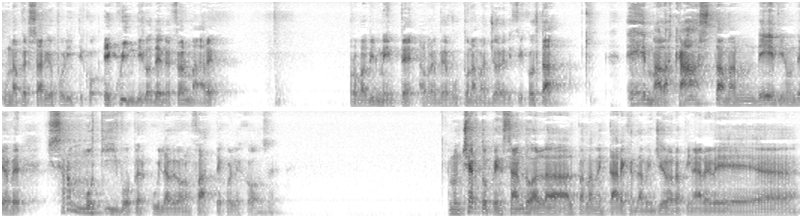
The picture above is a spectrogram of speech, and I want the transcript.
un avversario politico e quindi lo deve fermare, probabilmente avrebbe avuto una maggiore difficoltà. Eh, ma la casta, ma non devi, non devi avere... Ci sarà un motivo per cui le avevano fatte quelle cose. Non certo pensando al, al parlamentare che andava in giro a rapinare le,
